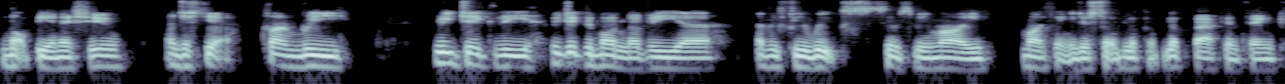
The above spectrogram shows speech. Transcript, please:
not be an issue, and just yeah, try and re rejig the rejig the model every uh, every few weeks seems to be my my thing. You just sort of look look back and think,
